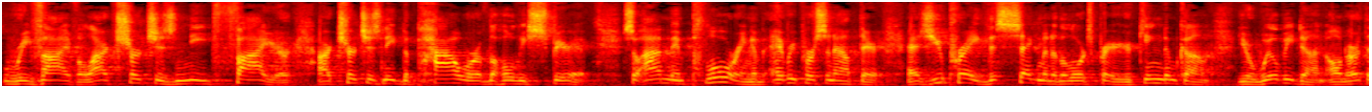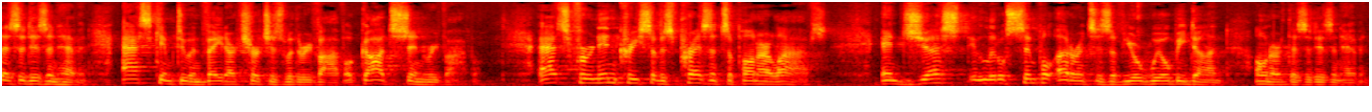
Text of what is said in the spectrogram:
revival. Our churches need fire. Our churches need the power of the Holy Spirit. So I'm imploring of every person out there, as you pray this segment of the Lord's Prayer, your kingdom come, your will be done on earth as it is in heaven. Ask Him to invade our churches with revival. God send revival. Ask for an increase of His presence upon our lives. And just little simple utterances of your will be done on earth as it is in heaven.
